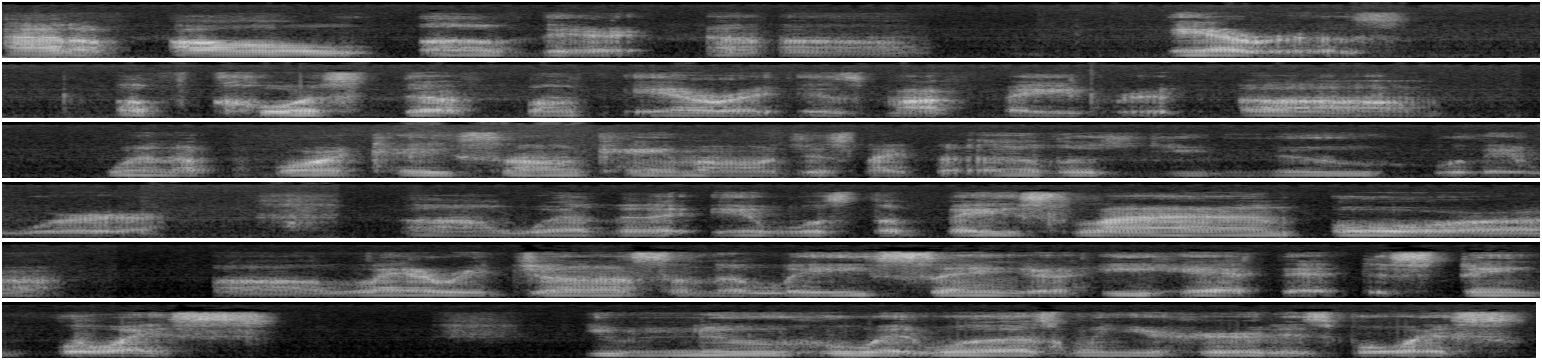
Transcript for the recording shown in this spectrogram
out of all of their um, eras, of course, their funk era is my favorite. Um, when a Bar-K song came on, just like the others, you knew who they were, uh, whether it was the bass line or uh, Larry Johnson, the lead singer. He had that distinct voice. You knew who it was when you heard his voice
